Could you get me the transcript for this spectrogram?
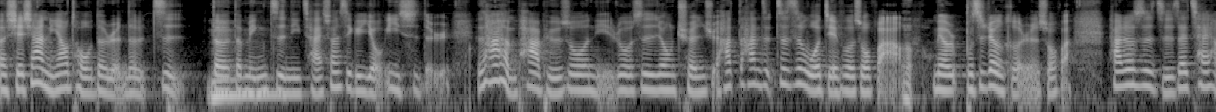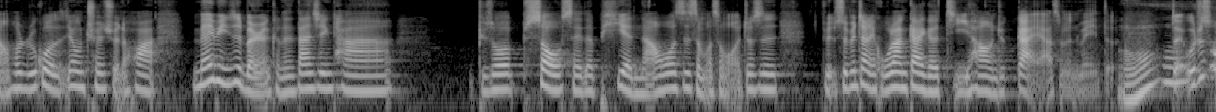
呃写下你要投的人的字的的名字，你才算是一个有意识的人。可是他很怕，比如说你如果是用圈选，他他这这是我姐夫的说法、哦，没有不是任何人的说法，他就是只是在猜想说，如果用圈选的话，maybe 日本人可能担心他。比如说受谁的骗啊，或是什么什么，就是随便叫你胡乱盖个几号你就盖啊，什么没的。哦，对我就说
